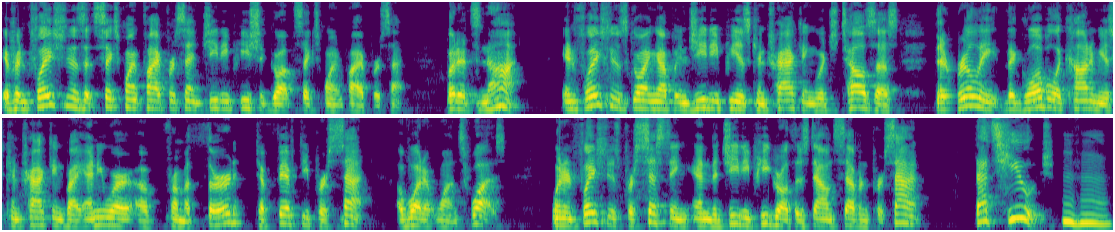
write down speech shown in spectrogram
If inflation is at 6.5%, GDP should go up 6.5%, but it's not. Inflation is going up and GDP is contracting, which tells us that really the global economy is contracting by anywhere of, from a third to 50% of what it once was. When inflation is persisting and the GDP growth is down 7%, that's huge Mhm.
